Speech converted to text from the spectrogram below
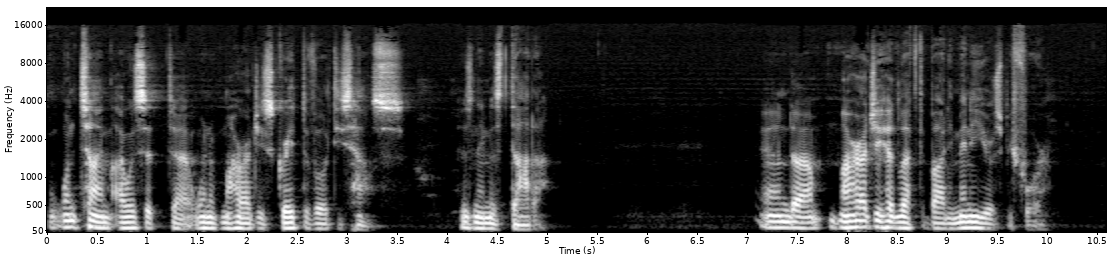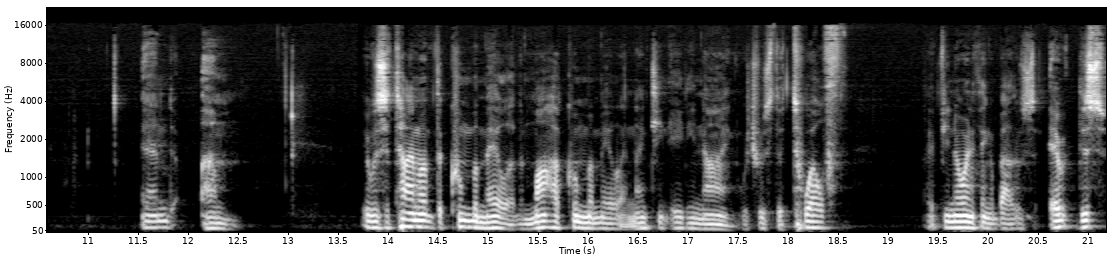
one time I was at uh, one of Maharaji's great devotees' house. His name is Dada. And um, Maharaji had left the body many years before. And um, it was the time of the Kumbh Mela, the Maha Kumbh Mela in 1989, which was the 12th. If you know anything about it, it this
